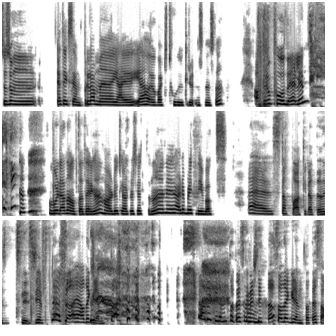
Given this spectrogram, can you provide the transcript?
sånn som et eksempel da, med jeg, jeg har jo vært to uker uten snusene. Apropos det, Linn. Hvordan er oppdateringa? Har du klart å slutte nå, eller er det blitt ny boks? Jeg stappa akkurat den snuskjeften, så jeg hadde glemt det. Jeg hadde glemt at jeg skulle slutte, og så hadde jeg glemt at jeg sa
